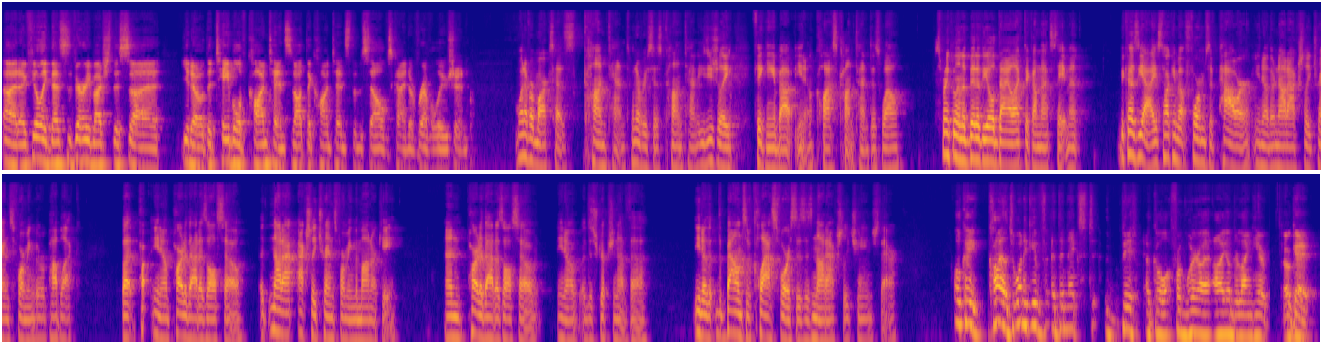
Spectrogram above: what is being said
Uh, and I feel like that's very much this, uh, you know, the table of contents, not the contents themselves kind of revolution. Whenever Marx has content, whenever he says content, he's usually thinking about, you know, class content as well. Sprinkling a bit of the old dialectic on that statement. Because yeah, he's talking about forms of power, you know, they're not actually transforming the republic. But you know, part of that is also not actually transforming the monarchy. And part of that is also, you know, a description of the, you know, the, the balance of class forces is not actually changed there. Okay, Kyle, do you want to give uh, the next bit a go from where I, I underline here? Okay.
